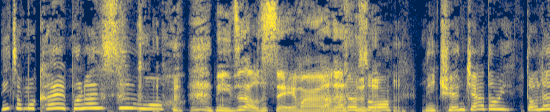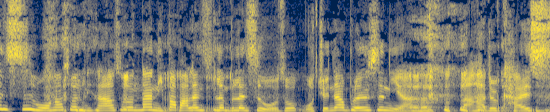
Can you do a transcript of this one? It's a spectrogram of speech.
你怎么可以不认识我？你知道我是谁吗？”然后他就说：“ 你全家都都认识我。”他说：“你他说那你爸爸认认不认识我？”我说：“我全家不认识你啊。” 然后他就开始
